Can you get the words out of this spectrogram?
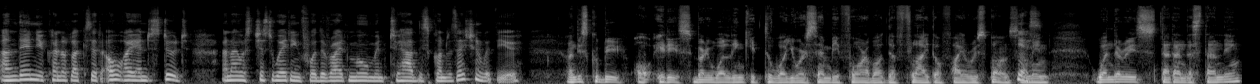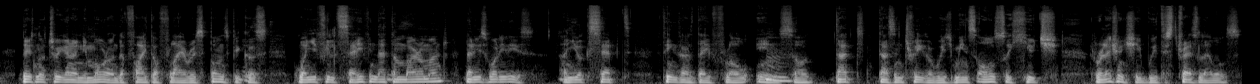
And then you kind of like said, Oh, I understood. And I was just waiting for the right moment to have this conversation with you. And this could be, or it is very well linked to what you were saying before about the flight or fight response. Yes. I mean, when there is that understanding, there's no trigger anymore on the fight or flight response because when you feel safe in that environment, that is what it is. And you accept things as they flow in. Hmm. So that doesn't trigger, which means also huge relationship with stress levels,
